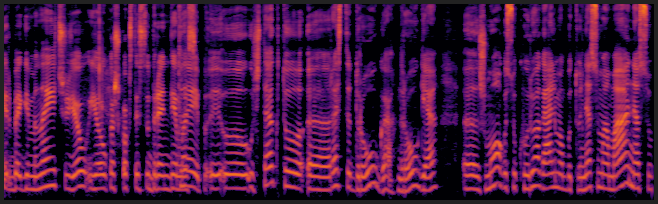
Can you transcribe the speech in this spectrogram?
ir be giminaičių jau jau kažkoks tai subrendimas. Taip užtektų e, rasti draugą draugę žmogų, su kuriuo galima būtų ne su mama, ne su,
